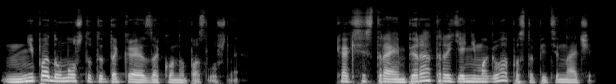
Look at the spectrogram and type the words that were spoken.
Не подумал, что ты такая законопослушная». «Как сестра Императора я не могла поступить иначе»,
